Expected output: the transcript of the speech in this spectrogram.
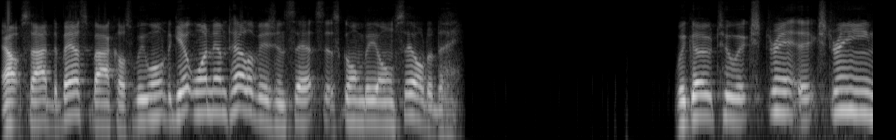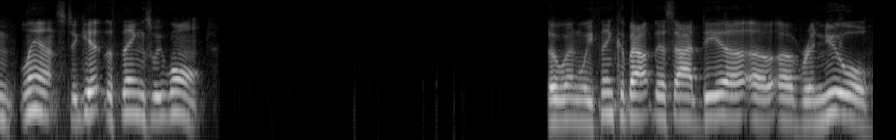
outside the Best Buy because we want to get one of them television sets that's going to be on sale today. We go to extreme, extreme lengths to get the things we want. So when we think about this idea of, of renewal,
